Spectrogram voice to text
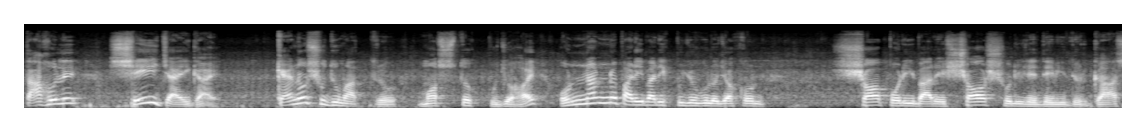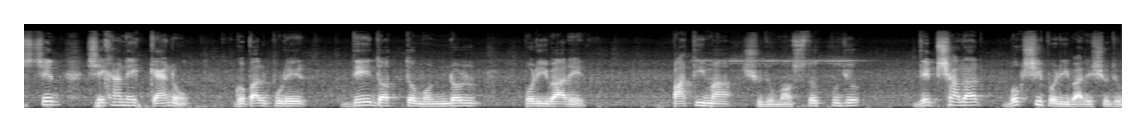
তাহলে সেই জায়গায় কেন শুধুমাত্র মস্তক পুজো হয়? অন্যান্য পারিবারিক পুজোগুলো যখন সপরিবারে, সশরীরে দেবী দুর্গা আসছেন, সেখানে কেন গোপালপুরের দে দত্ত মণ্ডল পরিবারের পাতিমা শুধু মস্তক পুজো, দেবশালার বক্সি পরিবারে শুধু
